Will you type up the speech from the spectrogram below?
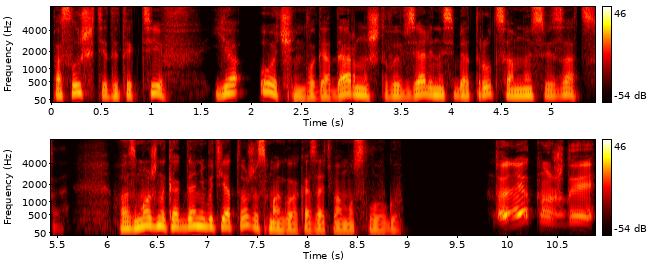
«Послушайте, детектив, я очень благодарна, что вы взяли на себя труд со мной связаться. Возможно, когда-нибудь я тоже смогу оказать вам услугу». «Да нет нужды.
